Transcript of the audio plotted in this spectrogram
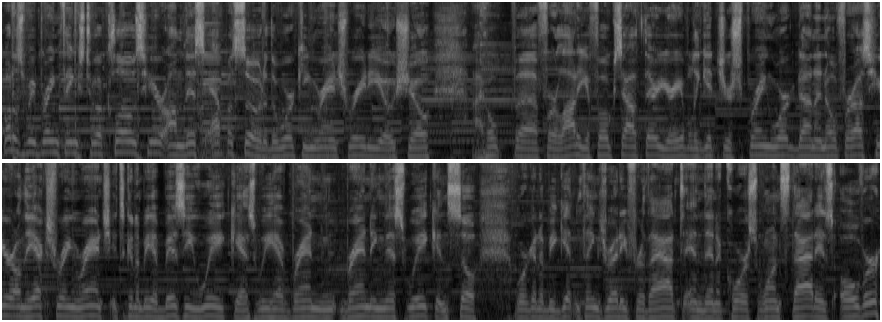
Well, as we bring things to a close here on this episode of the Working Ranch Radio Show, I hope uh, for a lot of you folks out there, you're able to get your spring work done. I know for us here on the X Ring Ranch, it's going to be a busy week as we have brand, branding this week, and so we're going to be getting things ready for that. And then, of course, once that is over,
